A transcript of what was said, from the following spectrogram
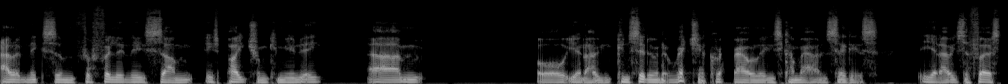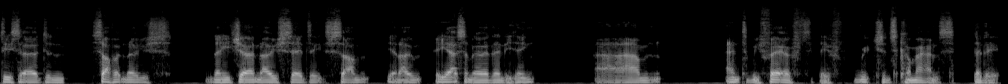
Alan Nixon fulfilling his um his Patreon community, um, or you know, considering that Richard Cawley's come out and said it's you know it's the first he's heard, and Southern News News Journal said it's um you know he hasn't heard anything. Um, and to be fair, if, if Richard's come out and said it,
